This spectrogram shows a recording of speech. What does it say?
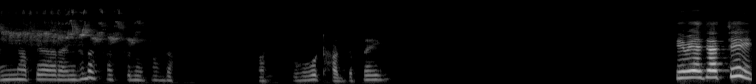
ਇੰਨਾ ਪਿਆਰ ਆ ਇਹਨਾਂ ਦਾ ਸੱਸ ਨੂੰ ਪਾਉਂਦਾ ਉਹ ਠੱਡ ਪਏਗੀ ਕਿਵੇਂ ਆ ਚਾਚੀ?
